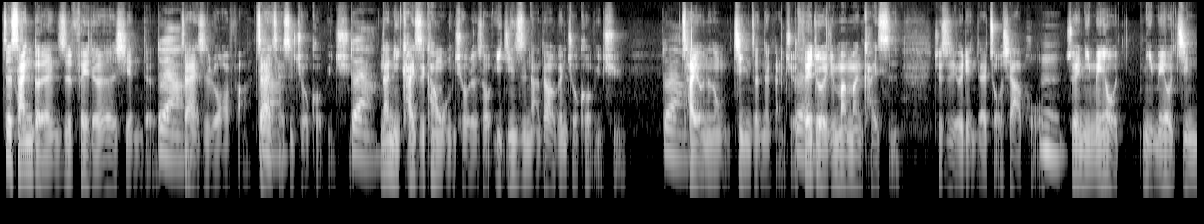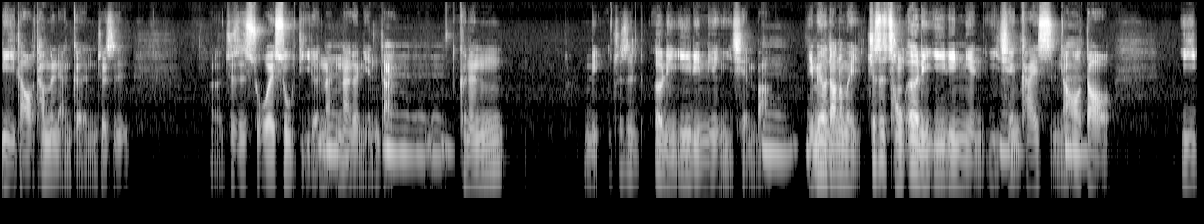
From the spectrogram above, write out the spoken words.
这三个人是费德勒先的，对啊，再来是罗阿法，再来才是 Djokovic，对啊。那你开始看网球的时候，已经是拿到跟 Djokovic，对啊，才有那种竞争的感觉。费德勒已经慢慢开始，就是有点在走下坡，嗯，所以你没有你没有经历到他们两个人就是，呃，就是所谓宿敌的那、嗯、那个年代，嗯嗯嗯，可能零就是二零一零年以前吧，也没有到那么，就是从二零一零年以前开始，嗯、然后到。一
